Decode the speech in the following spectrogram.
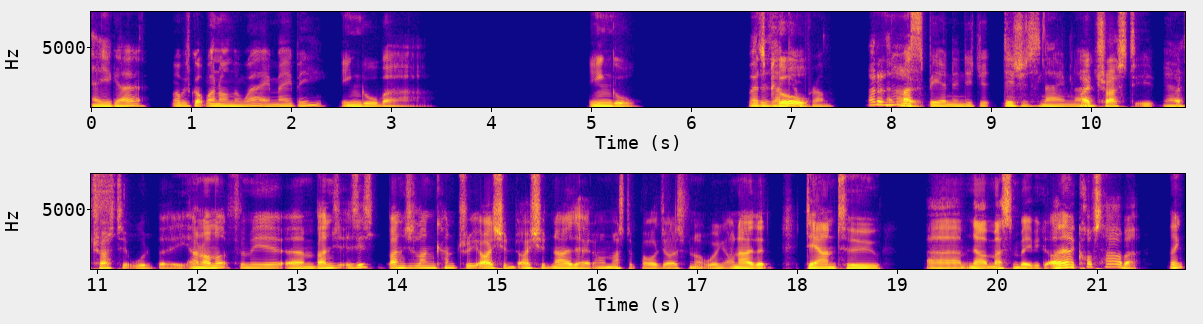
there you go. Well, we've got one on the way, maybe. Inglebar. Ingle. Where That's does that cool. come from? I don't That know. must be an indig- indigenous name, no? I trust it. I trust it would be, and I'm not familiar. Um, is this Bunjalung country? I should I should know that. I must apologise for not working. I know that down to um, no, it mustn't be because I know Coffs Harbour. I think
